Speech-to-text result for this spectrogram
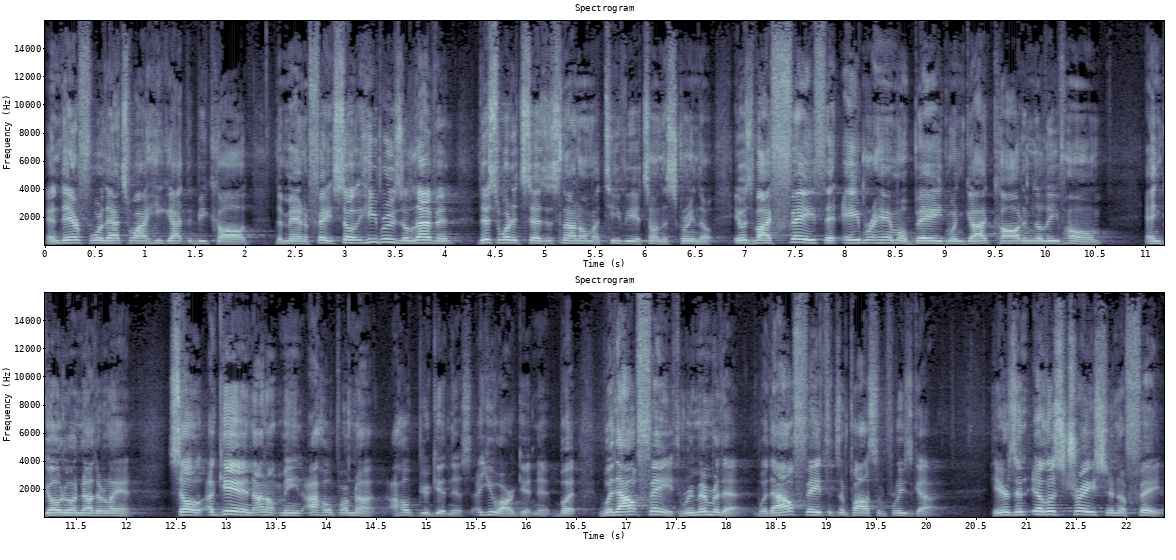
and therefore that's why he got to be called the man of faith. So, Hebrews 11, this is what it says. It's not on my TV, it's on the screen though. It was by faith that Abraham obeyed when God called him to leave home and go to another land. So, again, I don't mean, I hope I'm not, I hope you're getting this. You are getting it. But without faith, remember that. Without faith, it's impossible please God. Here's an illustration of faith.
